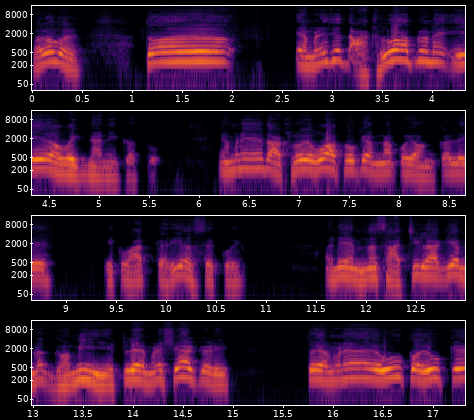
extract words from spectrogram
બરોબર? તો એમણે જે દાખલો આપ્યો ને એ અવૈજ્ઞાનિક હતો. એમણે દાખલો એવો આપ્યો કે એમના કોઈ અંકલે એક વાત કરી હશે કોઈ અને એમને સાચી લાગી, એમને ગમી એટલે એમણે શેર કરી. તો એમણે એવું કહ્યું કે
